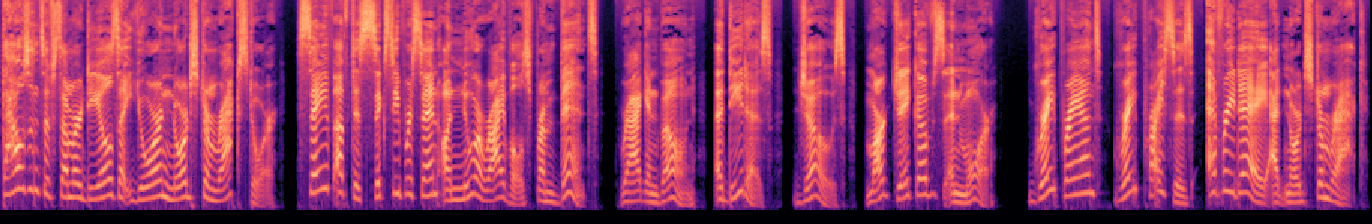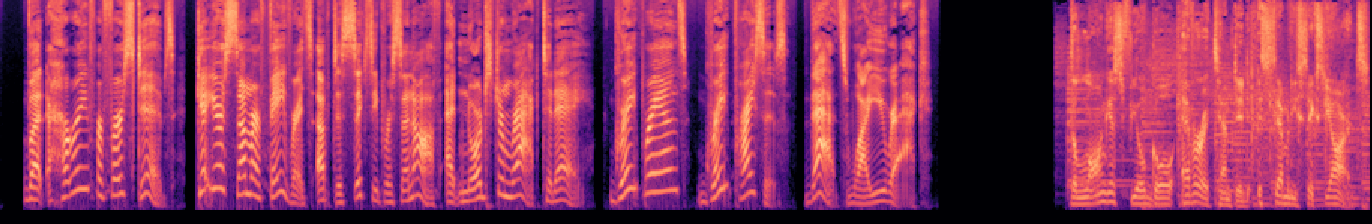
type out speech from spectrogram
Thousands of summer deals at your Nordstrom Rack store. Save up to 60% on new arrivals from Vince, Rag & Bone, Adidas, Joe's, Marc Jacobs, and more. Great brands, great prices every day at Nordstrom Rack. But hurry for first dibs. Get your summer favorites up to 60% off at Nordstrom Rack today. Great brands, great prices. That's why you rack. The longest field goal ever attempted is 76 yards.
